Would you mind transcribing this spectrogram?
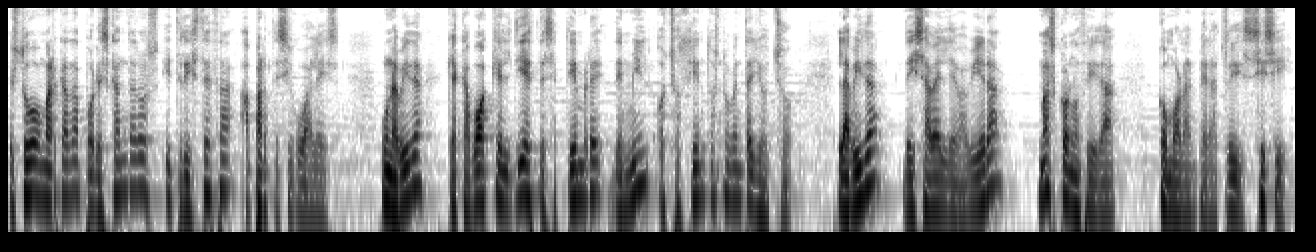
estuvo marcada por escándalos y tristeza a partes iguales, una vida que acabó aquel 10 de septiembre de 1898, la vida de Isabel de Baviera, más conocida como la emperatriz Sisi.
